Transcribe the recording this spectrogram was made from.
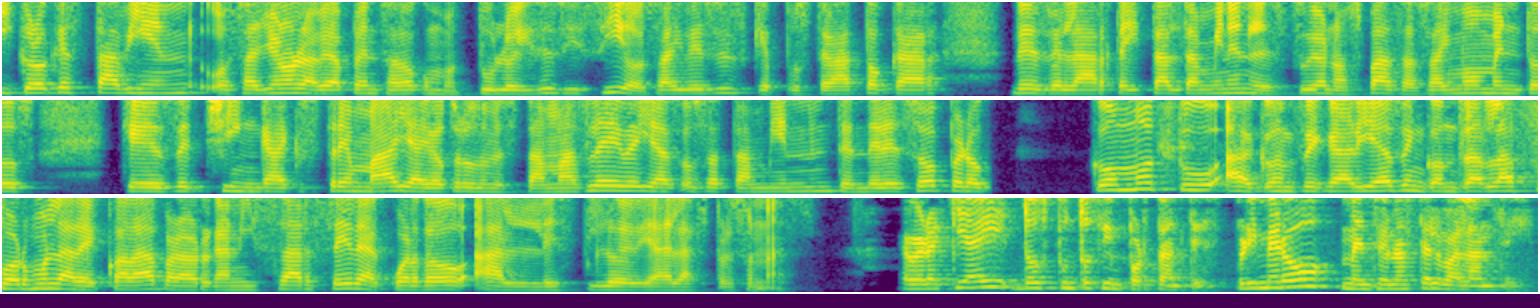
y creo que está bien, o sea, yo no lo había pensado como tú lo dices y sí, o sea, hay veces que pues te va a tocar desvelarte y tal, también en el estudio nos pasa, o sea, hay momentos que es de chinga extrema y hay otros donde está más leve, y, o sea, también entender eso, pero ¿cómo tú aconsejarías encontrar la fórmula adecuada para organizarse de acuerdo al estilo de vida de las personas? A ver, aquí hay dos puntos importantes. Primero, mencionaste el balance.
